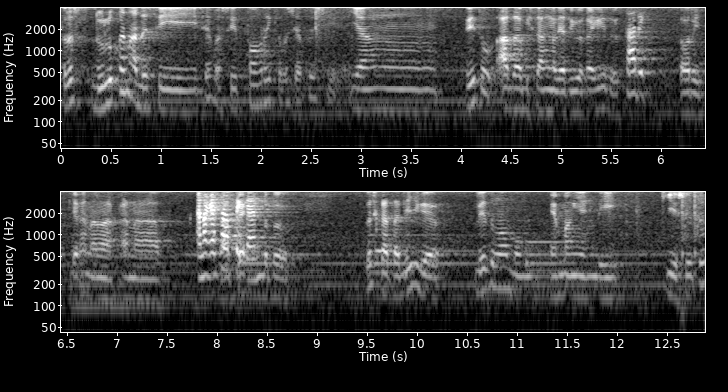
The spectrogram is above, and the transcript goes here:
terus dulu kan ada si siapa sih? Torik apa siapa sih? Yang itu agak bisa ngeliat juga kayak gitu. Tarik. Torik. Dia kan anak-anak Anak SAP SAP, kan? betul. Terus kata dia juga dia tuh ngomong emang yang di kios itu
